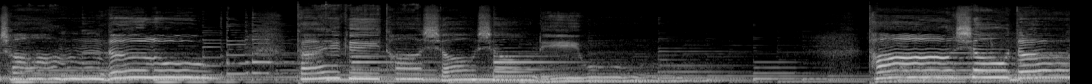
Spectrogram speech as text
长的路，带给他小小礼物。他笑得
